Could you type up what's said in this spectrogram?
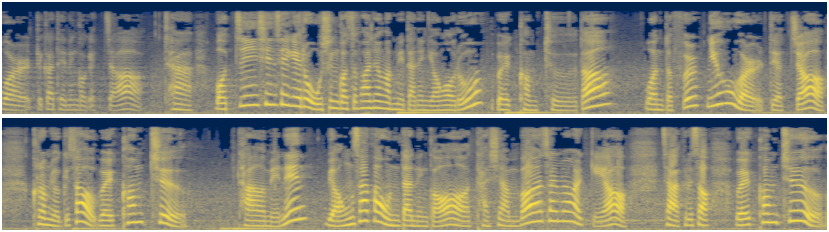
world가 되는 거겠죠. 자, 멋진 신세계로 오신 것을 환영합니다는 영어로 Welcome to the wonderful new world였죠. 그럼 여기서 Welcome to 다음에는 명사가 온다는 거 다시 한번 설명할게요. 자, 그래서 Welcome to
